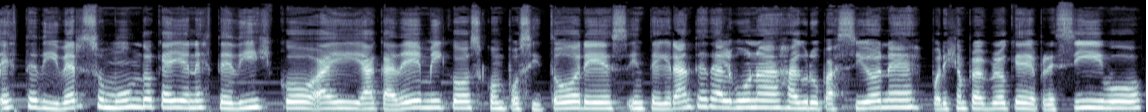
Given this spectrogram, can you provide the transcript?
este diverso mundo que hay en este disco. Hay académicos, compositores, integrantes de algunas agrupaciones, por ejemplo el bloque depresivo,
